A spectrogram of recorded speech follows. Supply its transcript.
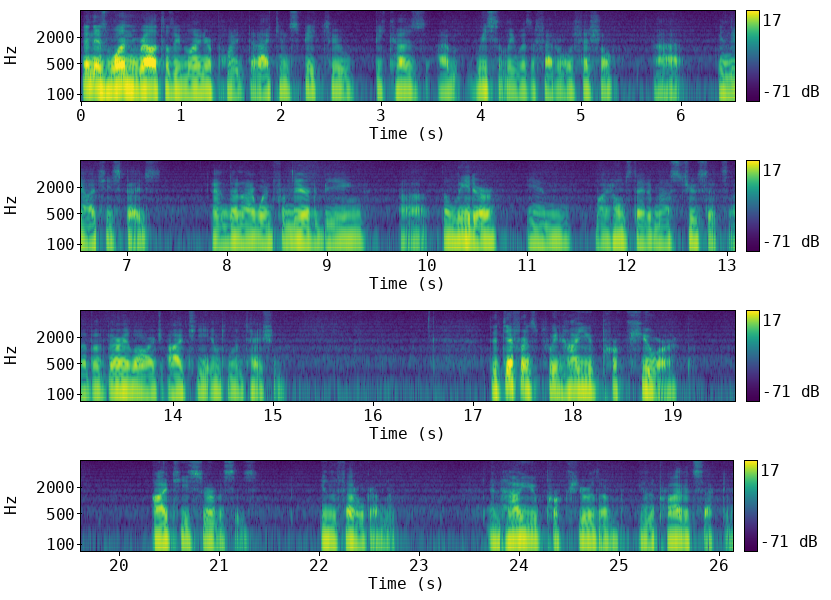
Then there's one relatively minor point that I can speak to because I recently was a federal official uh, in the IT space. And then I went from there to being uh, the leader in my home state of Massachusetts of a very large IT implementation. The difference between how you procure IT services in the federal government and how you procure them in the private sector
